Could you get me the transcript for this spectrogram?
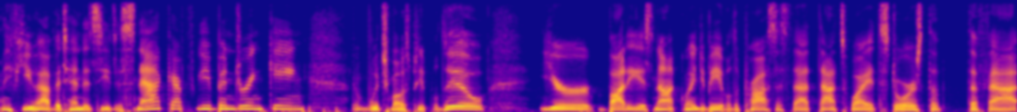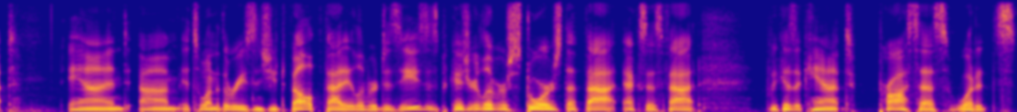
if you have a tendency to snack after you've been drinking, which most people do, your body is not going to be able to process that. That's why it stores the, the fat. And um, it's one of the reasons you develop fatty liver disease is because your liver stores the fat, excess fat, because it can't process what it's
